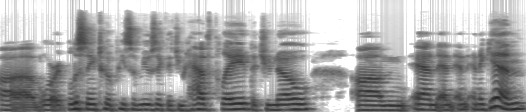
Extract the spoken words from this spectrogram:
uh, or listening to a piece of music that you have played that you know. Um, and and and and again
